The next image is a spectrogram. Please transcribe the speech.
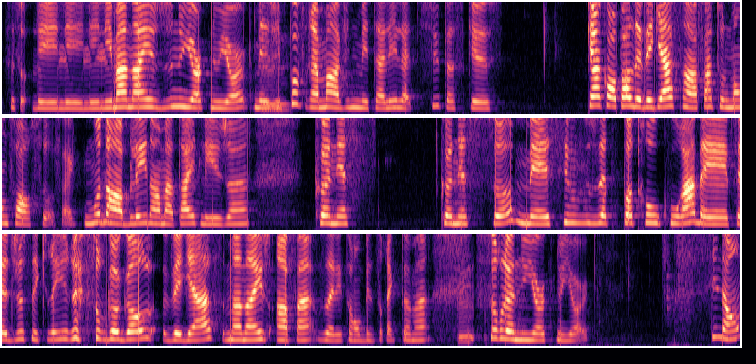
c'est ça, les, les, les, les manèges du New York, New York. Mais j'ai Mhm. pas vraiment envie de m'étaler là-dessus parce que quand on parle de Vegas enfant, tout le monde sort ça. Fait que moi, Mm. d'emblée, dans ma tête, les gens connaissent connaissent ça, mais si vous n'êtes pas trop au courant, ben faites juste écrire sur Google Vegas, manège, enfant, vous allez tomber directement Mm. sur le New York, New York. Sinon,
